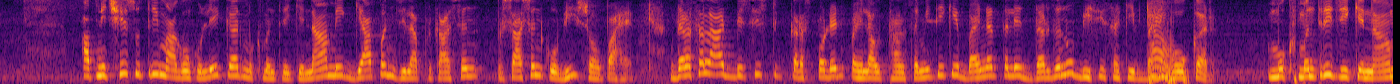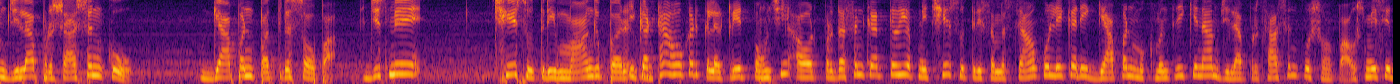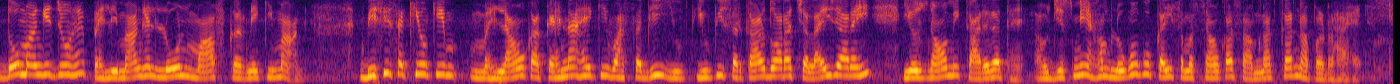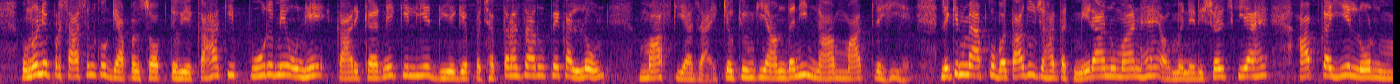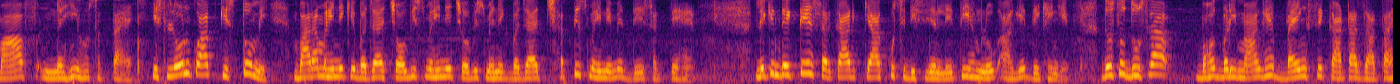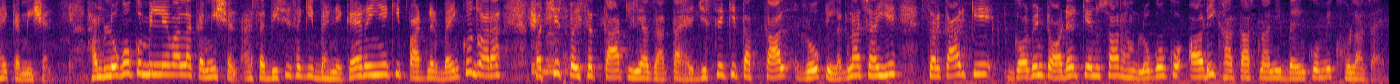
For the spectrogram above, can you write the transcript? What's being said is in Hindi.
अपनी छः सूत्री मांगों को लेकर मुख्यमंत्री के नाम एक ज्ञापन जिला प्रकाशन प्रशासन को भी सौंपा है। दरअसल आज विशिष्ट करस्पोडेंट महिला उत्थान समिति के बैनर तले दर्जनों बीसी सखी बहन होकर मुख्यमंत्री जी के नाम जिला प्रशासन को ज्ञापन पत्र सौंपा, जिसमें छः सूत्री मांग पर इकट्ठा होकर कलेक्ट्रेट पहुँची और प्रदर्शन करते हुए अपनी छः सूत्री समस्याओं को लेकर एक ज्ञापन मुख्यमंत्री के नाम जिला प्रशासन को सौंपा। उसमें से दो मांगे जो हैं, पहली मांग है लोन माफ़ करने की मांग। बीसी सखियों की महिलाओं का कहना है कि वह सभी यू, यूपी सरकार द्वारा चलाई जा रही योजनाओं में कार्यरत हैं और जिसमें हम लोगों को कई समस्याओं का सामना करना पड़ रहा है। उन्होंने प्रशासन को ज्ञापन सौंपते हुए कहा कि पूर्व में उन्हें कार्य करने के लिए दिए गए पचहत्तर हज़ार रुपये का लोन माफ़ किया जाए क्योंकि उनकी आमदनी नाम मात्र ही है। लेकिन मैं आपको बता दूँ जहाँ तक मेरा अनुमान है और मैंने रिसर्च किया है आपका ये लोन माफ़ नहीं हो सकता है। इस लोन को आप किस्तों में बारह महीने के बजाय चौबीस महीने चौबीस महीने के बजाय छत्तीस महीने में दे सकते हैं। लेकिन देखते हैं सरकार क्या कुछ डिसीज़न लेती है, हम लोग आगे देखेंगे। दोस्तों, दूसरा बहुत बड़ी मांग है, बैंक से काटा जाता है कमीशन हम लोगों को मिलने वाला कमीशन ऐसा की बहनें कह रही हैं कि पार्टनर बैंकों द्वारा 25 प्रतिशत काट लिया जाता है, जिससे कि तत्काल रोक लगना चाहिए। सरकार के गवर्नमेंट ऑर्डर के अनुसार हम लोगों को ऑडी खाता स्नानी बैंकों में खोला जाए।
